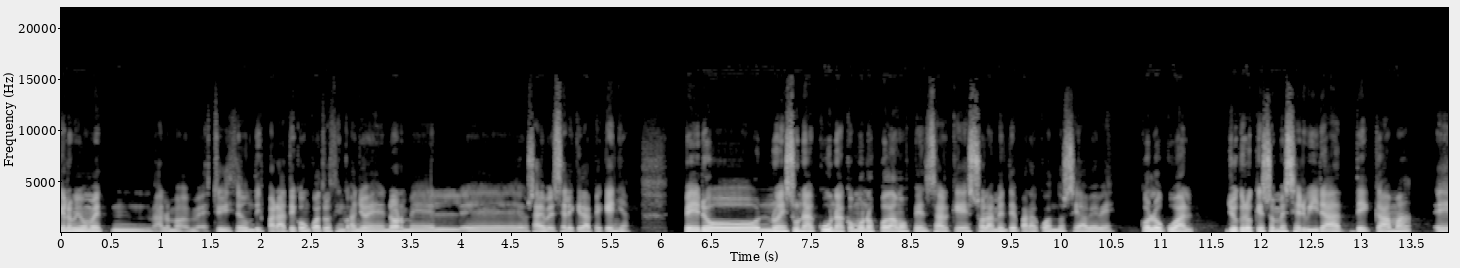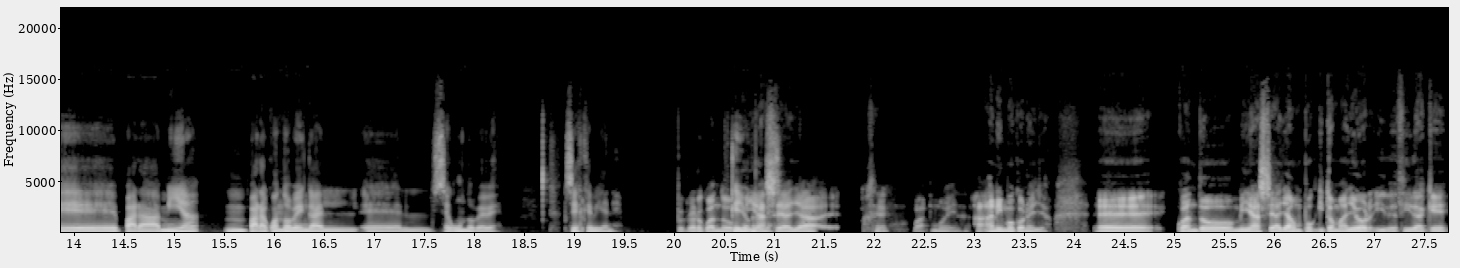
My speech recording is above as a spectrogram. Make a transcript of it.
que lo mismo me, mm, me estoy diciendo un disparate, con 4 o 5 años es enorme, el, eh, o sea, se le queda pequeña. Pero no es una cuna como nos podamos pensar que es solamente para cuando sea bebé. Con lo cual, yo creo que eso me servirá de cama eh, para mía, mm, para cuando venga el, el segundo bebé, si es que viene. Pero claro, cuando Mía sea ya. Bueno, muy bien, ánimo con ello. Eh, cuando Mía sea ya un poquito mayor y decida que,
